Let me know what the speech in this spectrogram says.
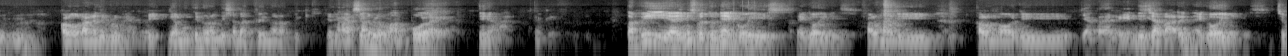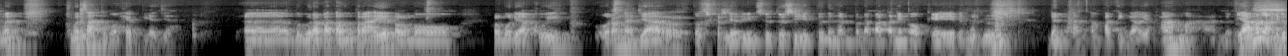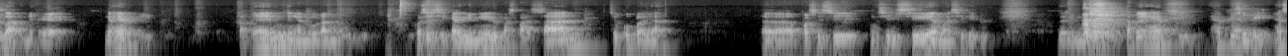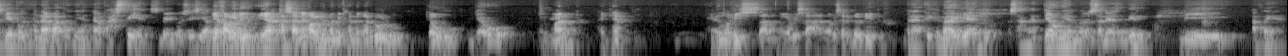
kalau orang aja belum happy nggak mungkin orang bisa bantuin orang bikin jadi Merasa happy belum dong. mampu lah ya. iya Oke. tapi ya ini sebetulnya egois egois kalau mau di kalau mau di Jabarin. dijabarin egois cuman cuman satu mau happy aja Eh, beberapa tahun terakhir kalau mau kalau mau diakui orang ngajar terus kerja di institusi itu dengan pendapatan yang oke dengan Mhm. dengan tempat tinggal yang aman ya aman lah hidup lah ini Iya. nggak happy tapi ya ini dengan orang posisi kayak gini udah pas-pasan cukup lah ya Eh, posisi musisi yang masih hidup dari musik tapi yang happy happy, sih Happy. Meskipun pendapatannya nggak pasti ya sebagai musisi. ya kalau di ya kasarnya kalau dibandingkan dengan dulu jauh jauh. cuman yang happy itu nggak bisa man nggak bisa nggak bisa dibeli itu Berarti kebahagiaan itu sangat jauh ya menurut saya sendiri di apa ya?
